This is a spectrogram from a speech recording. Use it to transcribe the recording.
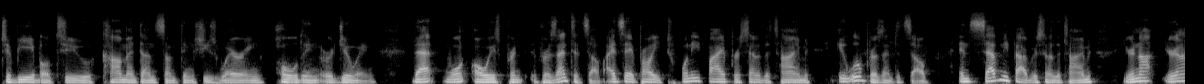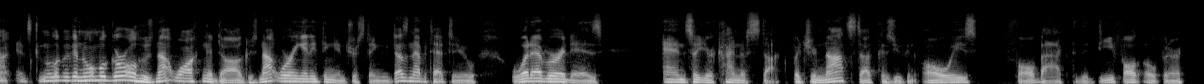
to be able to comment on something she's wearing, holding, or doing. That won't always pre- present itself. I'd say probably 25% of the time it will present itself. And 75% of the time, you're not, you're not, it's gonna look like a normal girl who's not walking a dog, who's not wearing anything interesting, who doesn't have a tattoo, whatever it is. And so you're kind of stuck, but you're not stuck because you can always fall back to the default opener.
